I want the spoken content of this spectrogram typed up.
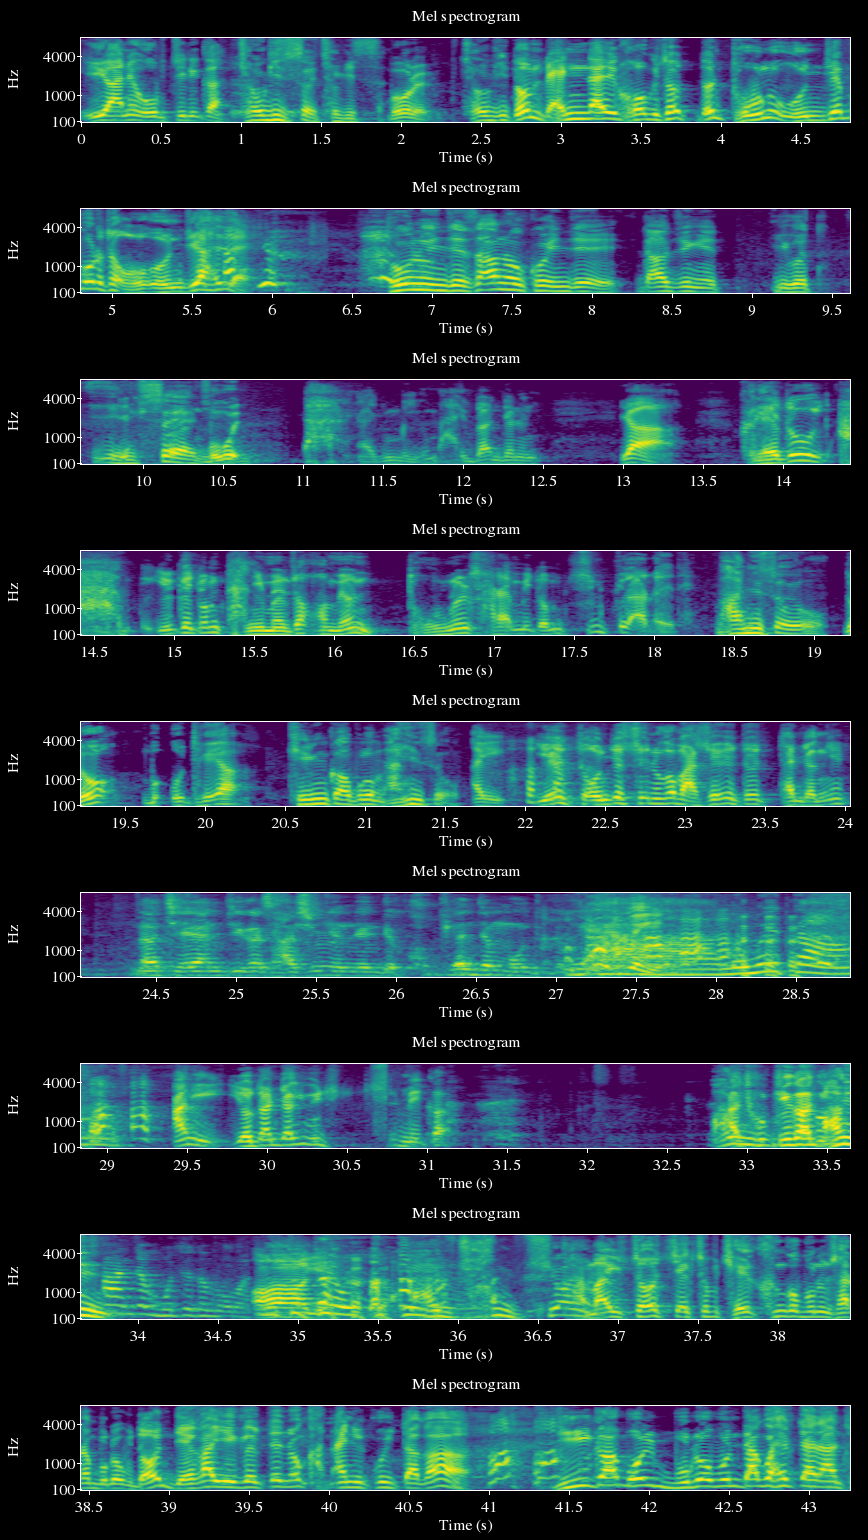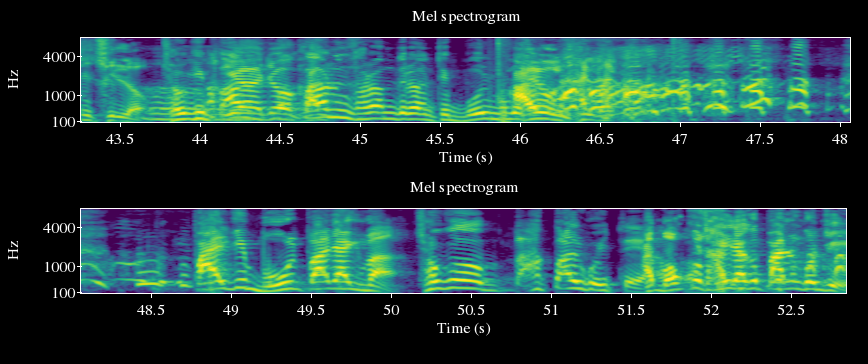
이 안에 없으니까 저기 있어 저기 있어. 뭘? 저기 넌 맨날 거기서 넌 돈을 언제 벌어서 어- 언제 할래? 돈은 이제 쌓아놓고 이제 나중에 이거 써야지. 뭘? 야, 나 지금 뭐 이거 말도 안 되는. 야, 그래도 아 이렇게 좀 다니면서 하면 돈을 사람이 좀 쓸 줄 알아야 돼. 많이 써요. 너 뭐 어떻게야? 기름값으로 많이 써. 아니 얘 언제 쓰는 거 봤어요, 저 단장님? 나 제한 지가 40년 됐는데 커피 한 잔못 왜? 아 너무했다. 아니 여 단장이 왜 씁니까? 아 아니, 솔직하게. 아니, 한잔 못 얻어 먹어. 아, 예. 아유 참 희한해. 가만히 있어. 섹스부 제일 큰 거 보는 사람 물어보. 너 내가 얘기할 때너 가만히 있고 있다가 네가 뭘 물어본다고 할 때 나한테 질러. 저기 빠, 야, 저 감- 빠는 사람들한테 뭘 물어? 아유, 한- 빨개 뭘 빠냐 이마. 저거 막 빨고 있대. 아, 먹고 살려고 빠는 거지.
